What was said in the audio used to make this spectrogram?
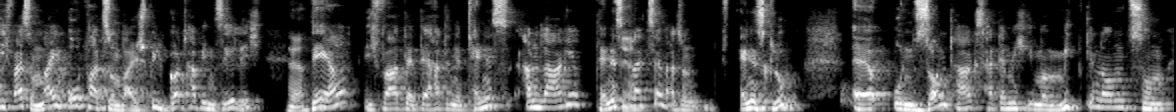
ich weiß noch, mein Opa zum Beispiel, Gott hab ihn selig, ja. der, ich war, der, der hatte eine Tennisanlage, Tennisplätze, ja. also ein Tennisclub. Äh, und sonntags hat er mich immer mitgenommen zum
